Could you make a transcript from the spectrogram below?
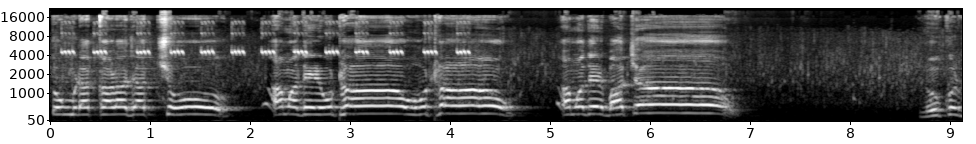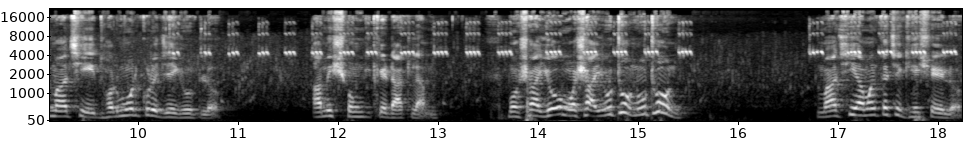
তোমরা কারা যাচ্ছ? আমাদের ওঠাও ওঠাও! আমাদের বাঁচাও। নৌকোর মাঝি ধর্মর করে জেগে উঠল। আমি সঙ্গীকে ডাকলাম মশাই ও মশাই উঠুন উঠুন! মাঝি আমার কাছে ঘেসে এলো।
